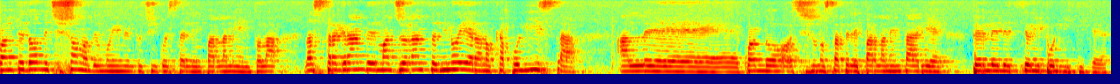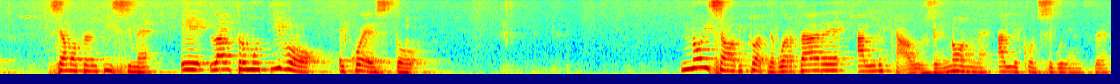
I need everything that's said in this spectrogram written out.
Quante donne ci sono del Movimento 5 Stelle in Parlamento? La, la stragrande maggioranza di noi erano capolista alle, quando ci sono state le parlamentarie per le elezioni politiche. Siamo tantissime. E l'altro motivo è questo. Noi siamo abituati a guardare alle cause, non alle conseguenze.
